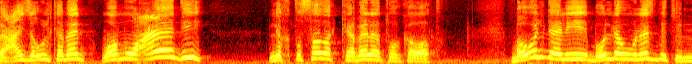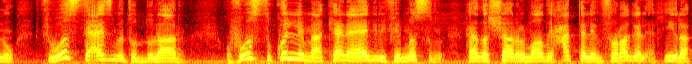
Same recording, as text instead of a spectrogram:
عايز أقول كمان ومعادي لاقتصادك كبلد وكوطن. بقول ده ليه؟ بقول ده بمناسبة إنه في وسط ازمه الدولار وفي وسط كل ما كان يجري في مصر هذا الشهر الماضي حتى الانفراجه الأخيرة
